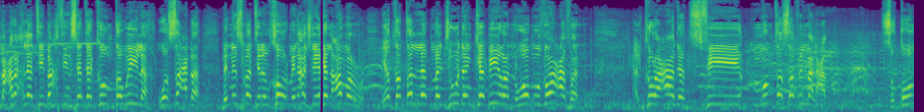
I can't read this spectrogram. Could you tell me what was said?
مع رحلة بحث ستكون طويلة وصعبة بالنسبة للخور من أجل الأمر يتطلب مجهودا كبيرا ومضاعفا. الكرة عادت في منتصف الملعب. سقوط.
